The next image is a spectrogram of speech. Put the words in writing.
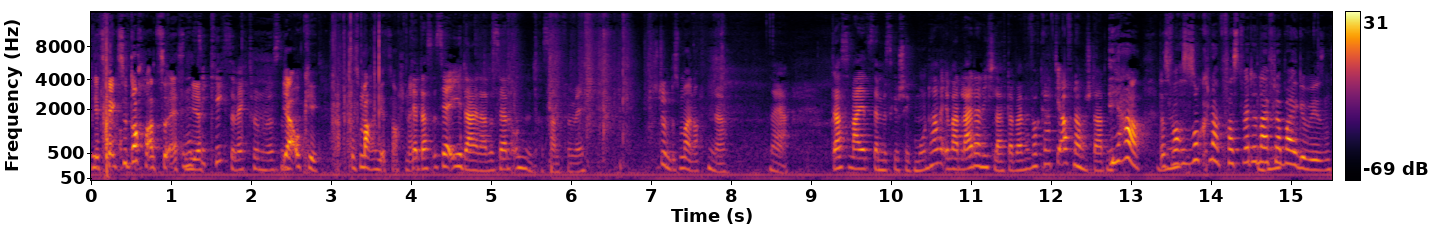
Jetzt fängst du doch an zu essen Du hier. die Kekse wegtun müssen. Ja, okay. Das mache ich jetzt noch ja. schnell. Das ist ja eh deiner. Das ist ja uninteressant für mich. Stimmt, das ist meiner. Na, naja. Das war jetzt der Missgeschick Montag. Ihr wart leider nicht live dabei. Wir wollten gerade die Aufnahme starten. Ja, das war so knapp. Fast wäre live dabei gewesen.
